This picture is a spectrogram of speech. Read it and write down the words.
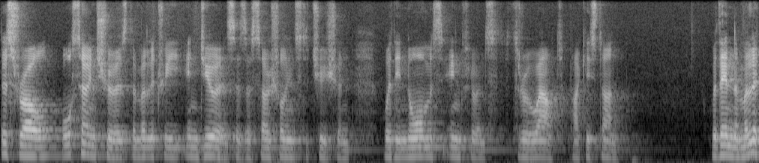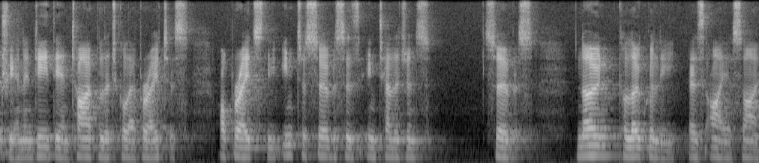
This role also ensures the military endures as a social institution with enormous influence throughout Pakistan. Within the military, and indeed the entire political apparatus, operates the Inter Services Intelligence Service, known colloquially as ISI.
